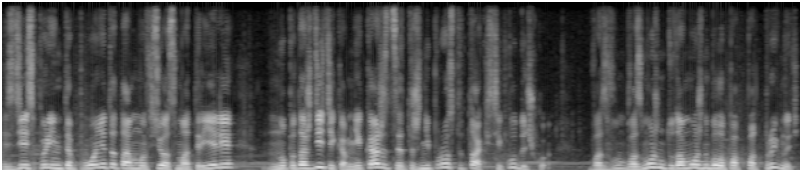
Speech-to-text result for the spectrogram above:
Здесь принято, понято, там мы все осмотрели. Но подождите-ка, мне кажется, это же не просто так, секундочку. Возможно, туда можно было подпрыгнуть.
